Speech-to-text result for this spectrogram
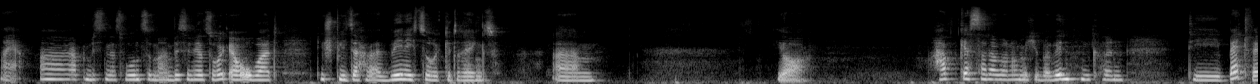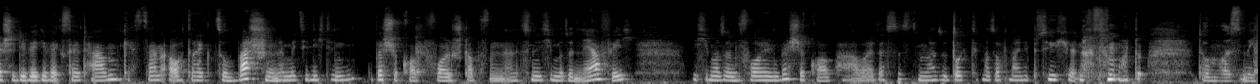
naja, äh, ich habe ein bisschen das Wohnzimmer ein bisschen wieder zurückerobert, die Spielsachen ein wenig zurückgedrängt. Ähm, ja, habe gestern aber noch mich überwinden können, die Bettwäsche, die wir gewechselt haben, gestern auch direkt zu waschen, damit sie nicht den Wäschekorb vollstopfen. Das finde ich immer so nervig, ich immer so einen vollen Wäschekorb habe. Das ist immer so, drückt immer so auf meine Psyche nach dem Motto, du musst mich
